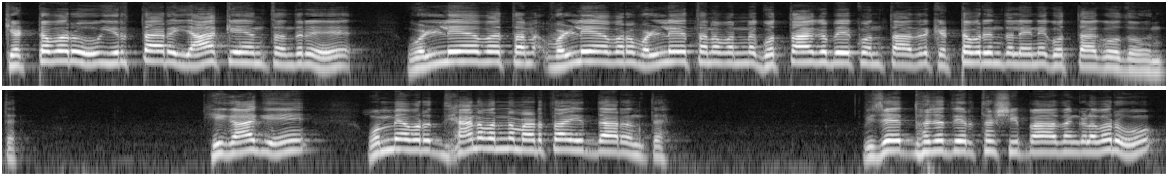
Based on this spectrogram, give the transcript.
ಕೆಟ್ಟವರು ಇರ್ತಾರೆ ಯಾಕೆ ಅಂತಂದರೆ ಒಳ್ಳೆಯವತನ ಒಳ್ಳೆಯವರ ಒಳ್ಳೆಯತನವನ್ನು ಗೊತ್ತಾಗಬೇಕು ಅಂತಾದರೆ ಕೆಟ್ಟವರಿಂದಲೇ ಗೊತ್ತಾಗೋದು ಅಂತೆ. ಹೀಗಾಗಿ ಒಮ್ಮೆ ಅವರು ಧ್ಯಾನವನ್ನು ಮಾಡ್ತಾ ಇದ್ದಾರಂತೆ. ವಿಜಯಧ್ವಜತೀರ್ಥ ಶ್ರೀಪಾದಂಗಳವರು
